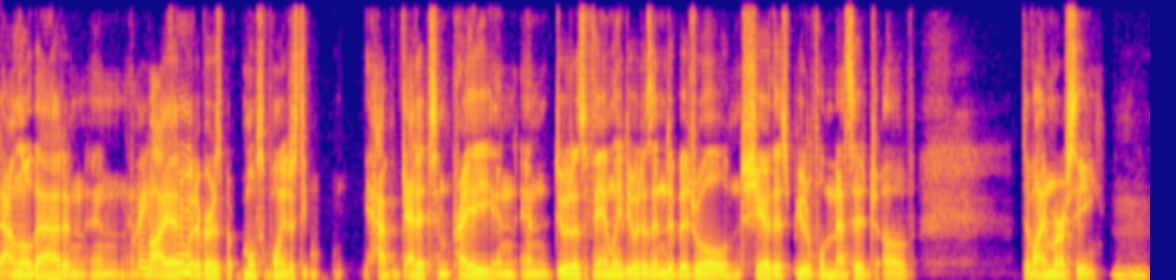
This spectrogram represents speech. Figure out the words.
download that and and, and buy it, it. whatever it is but most importantly just to have get it and pray and and do it as a family do it as an individual and share this beautiful message of divine mercy Mhm.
